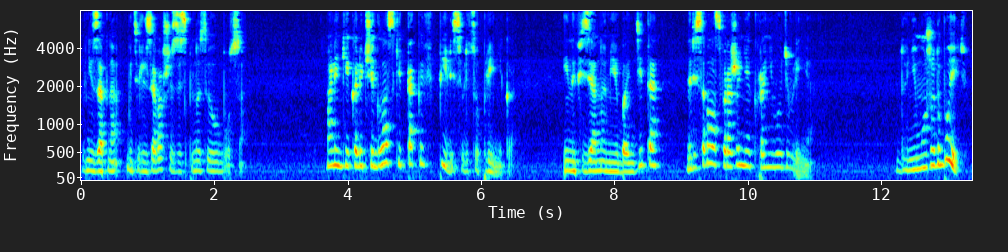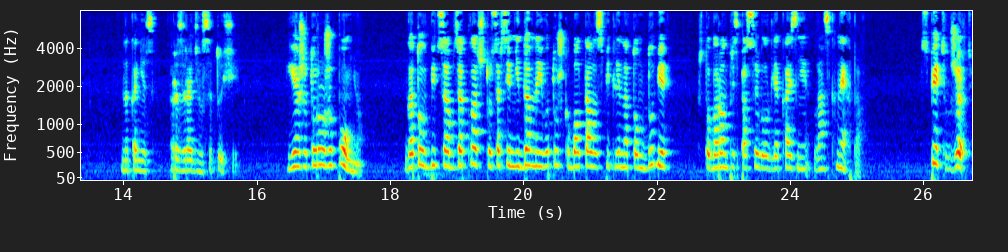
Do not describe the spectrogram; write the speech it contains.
внезапно материализовавшись за спиной своего босса. Маленькие колючие глазки так и впились в лицо пленника, и на физиономии бандита нарисовалось выражение крайнего удивления. «Да не может быть!» — наконец разродился Тощий. «Я же ту рожу помню. Готов биться об заклад, что совсем недавно его тушка болталась в петле на том дубе, что барон приспособил для казни ланскнехтов. «Спетил, жертв!»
